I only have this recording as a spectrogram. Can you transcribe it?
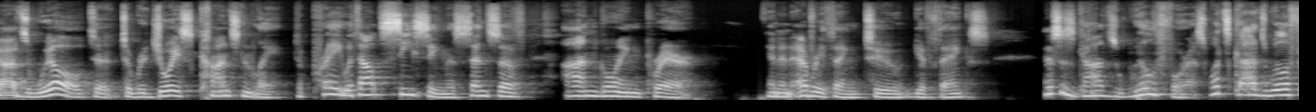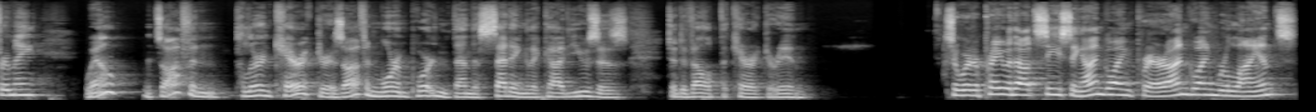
God's will to, to rejoice constantly, to pray without ceasing, the sense of ongoing prayer and in everything to give thanks. This is God's will for us. What's God's will for me? Well, it's often to learn character is often more important than the setting that God uses to develop the character in. So we're to pray without ceasing, ongoing prayer, ongoing reliance,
